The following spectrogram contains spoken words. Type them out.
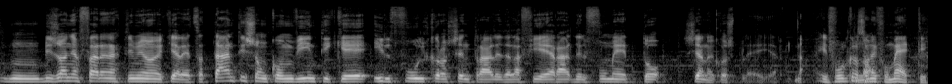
mh, bisogna fare un attimino di chiarezza. Tanti sono convinti che il fulcro centrale della fiera del fumetto siano i cosplayer. No, il fulcro No. sono i fumetti.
